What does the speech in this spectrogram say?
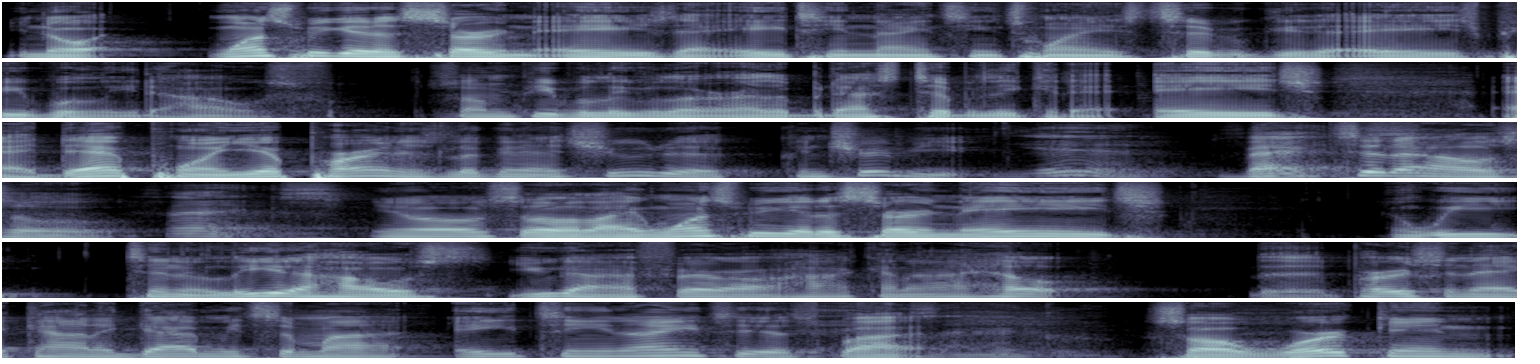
you know, once we get a certain age, that 18, 19, 20 is typically the age people leave the house. Some people leave a little early, but that's typically the age. At that point, your parent is looking at you to contribute Yeah. back facts. to the household. Facts. You know, so like once we get a certain age and we to the house, you gotta figure out how can I help the person that kind of got me to my 18, 19 spot. Exactly. So working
